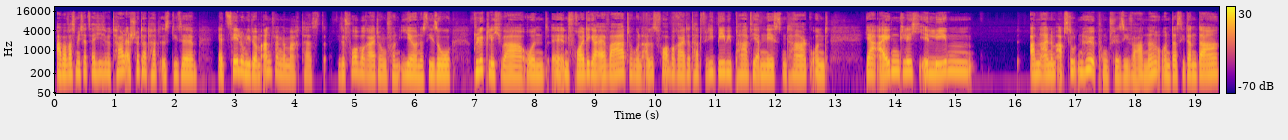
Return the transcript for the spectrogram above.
Aber was mich tatsächlich total erschüttert hat, ist diese Erzählung, die du am Anfang gemacht hast, diese Vorbereitung von ihr und dass sie so glücklich war und äh, in freudiger Erwartung und alles vorbereitet hat für die Babyparty am nächsten Tag und ja eigentlich ihr Leben an einem absoluten Höhepunkt für sie war, ne? Und dass sie dann da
